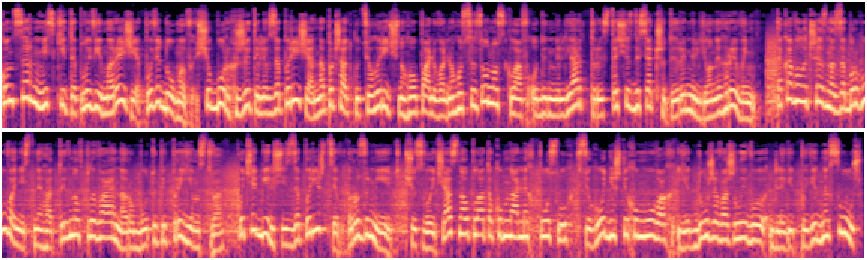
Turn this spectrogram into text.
Концерн міські теплові мережі повідомив, що борг жителів Запоріжжя на початку цьогорічного опалювального сезону склав 1 мільярд 364 мільйони гривень. Така величезна заборгованість негативно впливає на роботу підприємства. Хоча більшість запоріжців розуміють, що своєчасна оплата комунальних послуг в сьогоднішніх умовах є дуже важливою для відповідних служб,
